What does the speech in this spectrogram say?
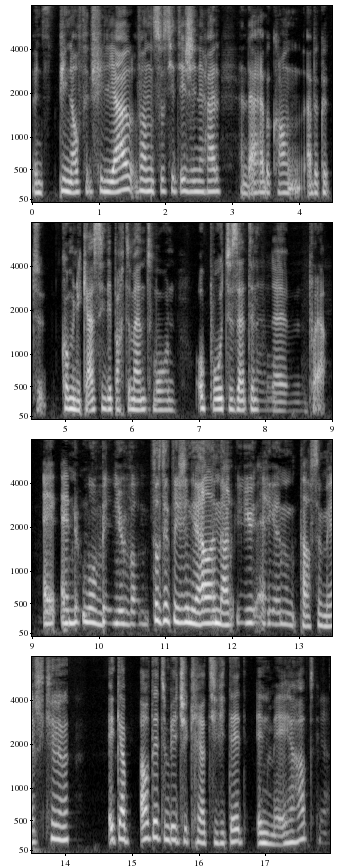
een spin-off filiaal van Société Générale. En daar heb ik, aan, heb ik het communicatiedepartement mogen op poten zetten. En, uh, voilà. en, en, hoe ben je van Société Générale naar uw eigen tassenmerk? Ik heb altijd een beetje creativiteit in mij gehad. Ja.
